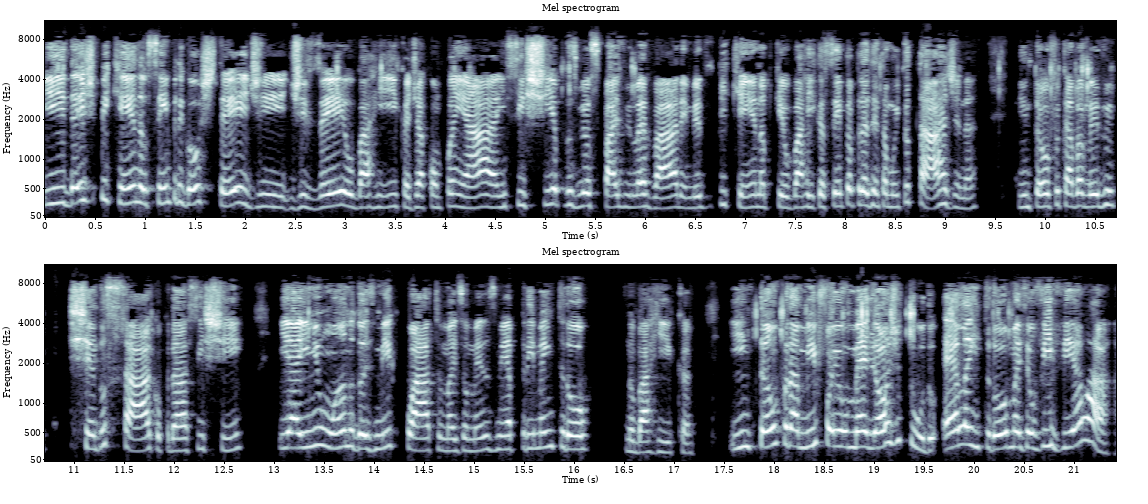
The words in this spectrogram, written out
E desde pequena eu sempre gostei de, de ver o Barrica, de acompanhar, insistia para os meus pais me levarem, mesmo pequena, porque o Barrica sempre apresenta muito tarde, né? Então eu ficava mesmo enchendo o saco para assistir. E aí, em um ano, 2004, mais ou menos, minha prima entrou no Barrica. E então, para mim, foi o melhor de tudo. Ela entrou, mas eu vivia lá.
